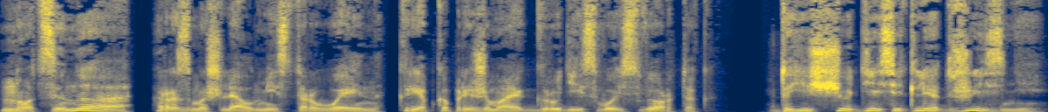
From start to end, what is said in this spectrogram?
«Но цена!» — размышлял мистер Уэйн, крепко прижимая к груди свой сверток. «Да еще десять лет жизни!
